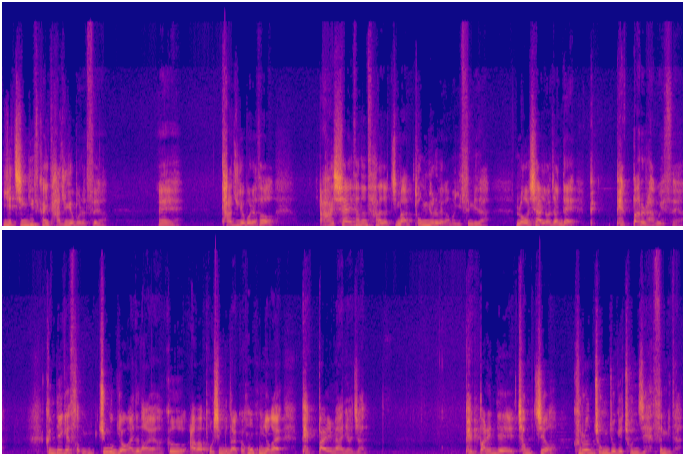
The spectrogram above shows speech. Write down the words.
이게 징기스칸이 다 죽여버렸어요. 예, 다 죽여버려서 아시아에서는 사라졌지만 동유럽에 가면 있습니다. 러시아 여자인데 백- 백발을 하고 있어요. 근데 이게 서- 중국 영화에도 나와요. 그 아마 보신 분들 알까 홍콩 영화에 백발 마녀전. 백발인데 젊죠? 그런 종족이 존재했습니다.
